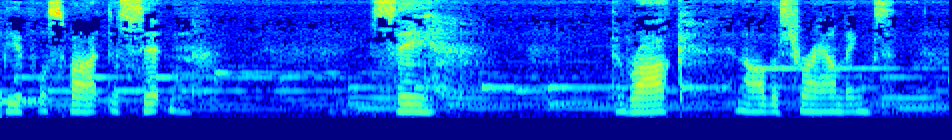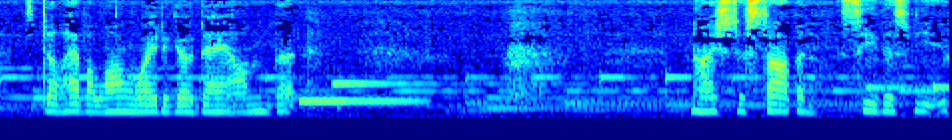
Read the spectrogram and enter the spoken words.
Beautiful spot to sit and see the rock and all the surroundings. Still have a long way to go down, but nice to stop and see this view.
